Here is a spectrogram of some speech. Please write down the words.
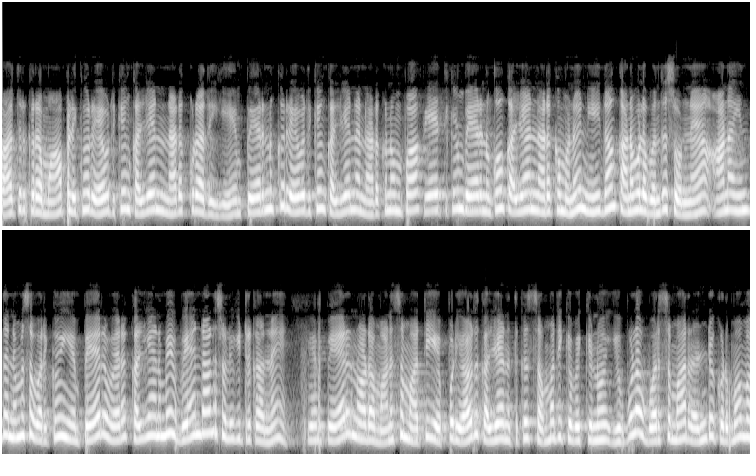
பார்த்துருக்கிற மாப்பிள்ளைக்கும் ரேவதிக்கும் கல்யாணம் நடக்கூடாது என் பேரனுக்கும் ரேவதிக்கும் கல்யாணம் நடக்கணும்ப்பா பேத்திக்கும் பேரனுக்கும் கல்யாணம் நடக்கும்னு நீ தான் கனவுல வந்து சொன்னேன் ஆனால் இந்த நிமிஷம் வரைக்கும் என் பேரை வேற கல்யாணமே வேண்டான்னு சொல்லிக்கிட்டு இருக்கானே. என் பேரனோட மனசை மாற்றி எப்படியாவது கல்யாணத்துக்கு சம்மதிக்க வைக்கணும். இவ்வளோ வருஷமா ரெண்டு குடும்பம்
